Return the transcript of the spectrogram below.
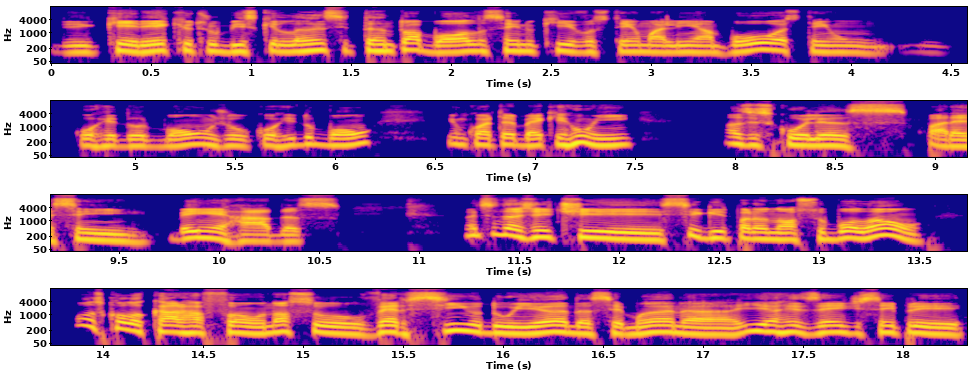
de querer que o Trubisky lance tanto a bola, sendo que você tem uma linha boa, você tem um corredor bom, um jogo corrido bom e um quarterback ruim. As escolhas parecem bem erradas. Antes da gente seguir para o nosso bolão, Vamos colocar, Rafão, o nosso versinho do Ian da semana. Ian Rezende sempre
